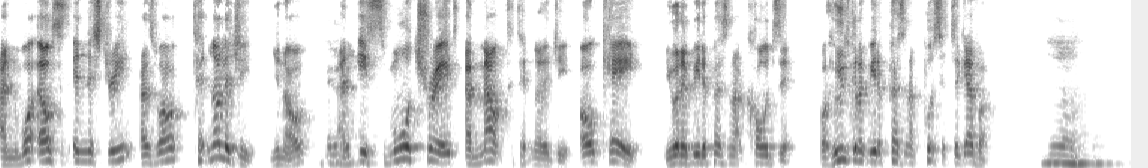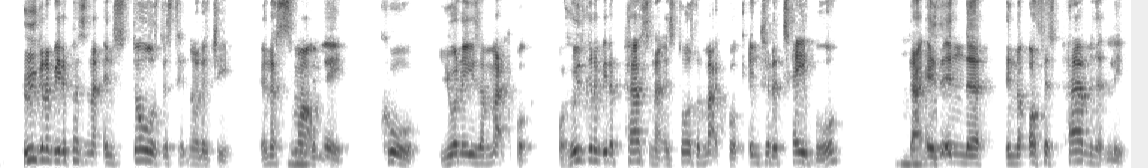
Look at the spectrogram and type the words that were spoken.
and what else is industry as well? Technology. You know, yeah. and these small trades amount to technology. Okay, you're going to be the person that codes it, but who's going to be the person that puts it together? Mm. Who's going to be the person that installs this technology in a smart way? Cool. You want to use a MacBook, but who's going to be the person that installs the MacBook into the table that is in the in the office permanently?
